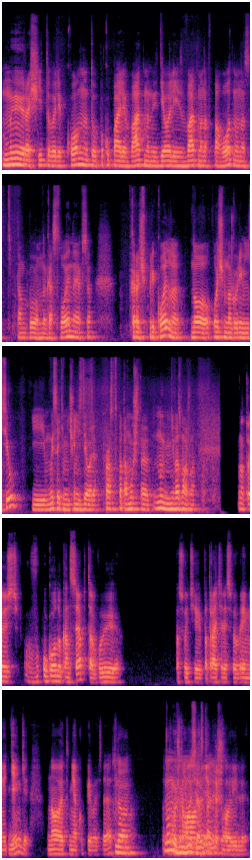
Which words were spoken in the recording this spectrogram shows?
мы рассчитывали комнату, покупали ватманы, делали из ватманов полотна. У нас типа, там было многослойное все. Короче, прикольно, но очень много времени и сил, и мы с этим ничего не сделали. Просто потому что, ну, невозможно. Ну, то есть в угоду концепта вы, по сути, потратили свое время и деньги, но это не окупилось, да? Да. Ну, мы же не мало на себя людей стали. пришло или...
